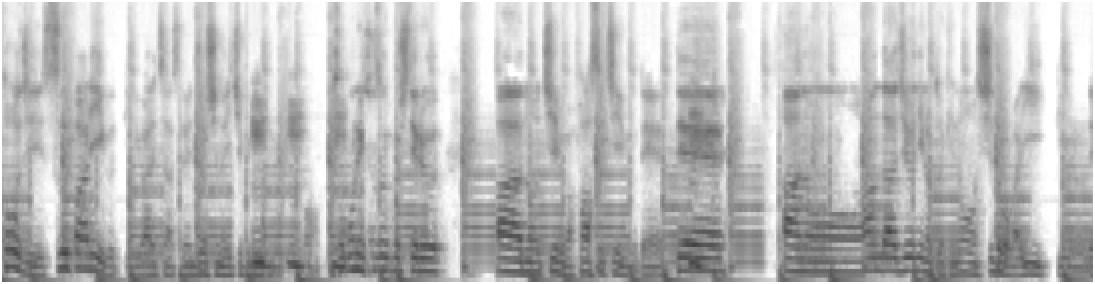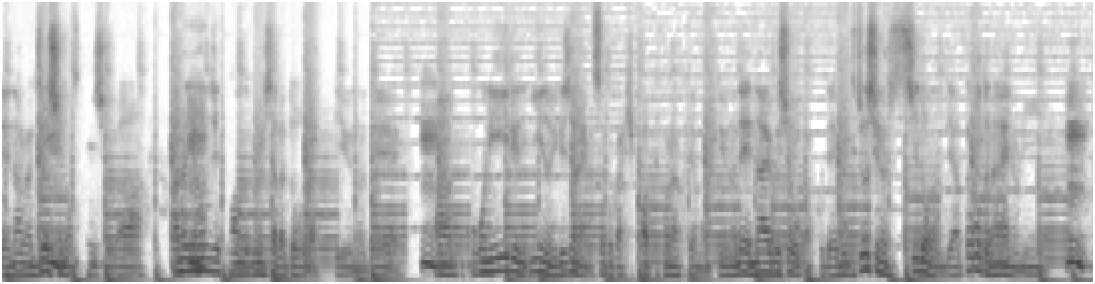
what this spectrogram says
当時スーパーリーグって言われてたんですよね、女子の一部リーグの、うん、そこに所属してるあのチームがファーストチームで、で、あのアンダー12の時の指導がいいっていうので、なんか女子の選手が、あの日本人監督にしたらどうだっていうので、あここにいるいいのいるじゃないか、外から引っ張ってこなくてもっていうので、内部昇格で、僕、女子の指導なんてやったことないのに、アン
